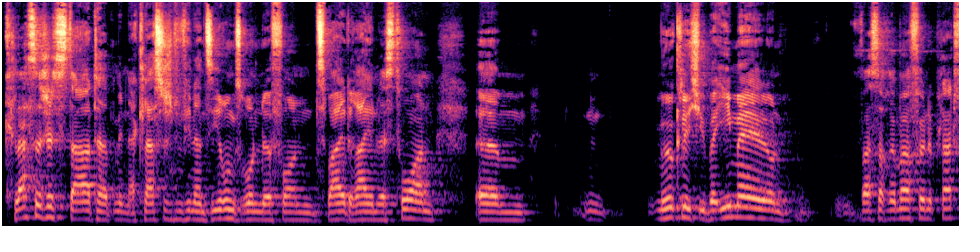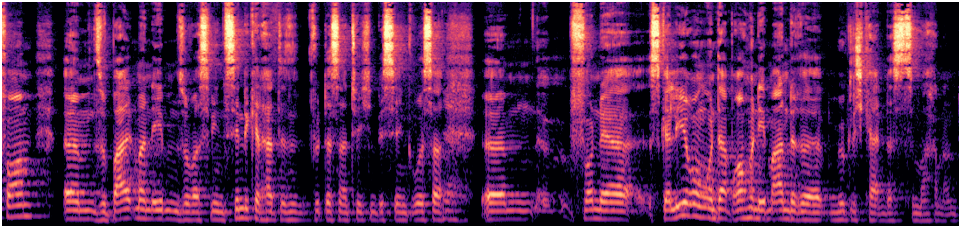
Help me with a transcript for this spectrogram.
klassisches Startup mit einer klassischen Finanzierungsrunde von zwei, drei Investoren ähm, möglich über E-Mail und was auch immer für eine Plattform. Ähm, sobald man eben sowas wie ein Syndicate hat, dann wird das natürlich ein bisschen größer ja. ähm, von der Skalierung und da braucht man eben andere Möglichkeiten, das zu machen. Und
